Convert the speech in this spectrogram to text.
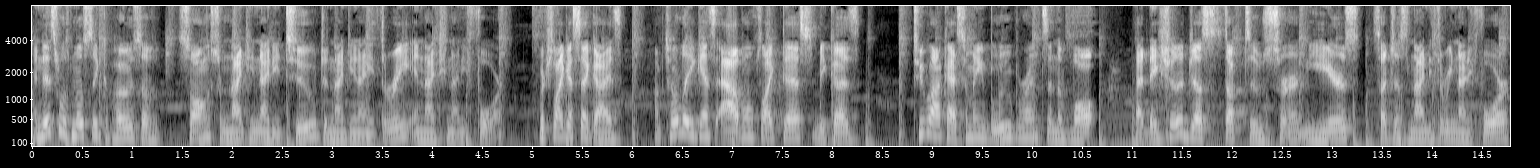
And this was mostly composed of songs from 1992 to 1993 and 1994. Which, like I said, guys, I'm totally against albums like this because Tupac has so many blueprints in the vault that they should have just stuck to certain years, such as 93, 94,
